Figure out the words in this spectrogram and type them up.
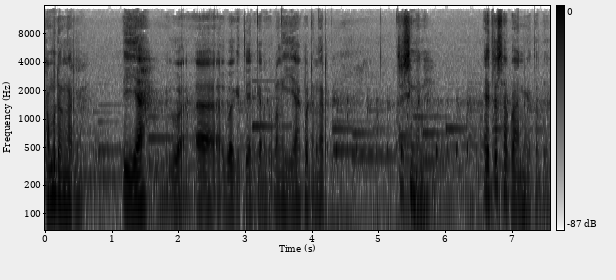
kamu dengar iya. Gue uh, gue gituin kan gue bilang iya gue dengar terus gimana? Eh terus apaan? kata dia.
